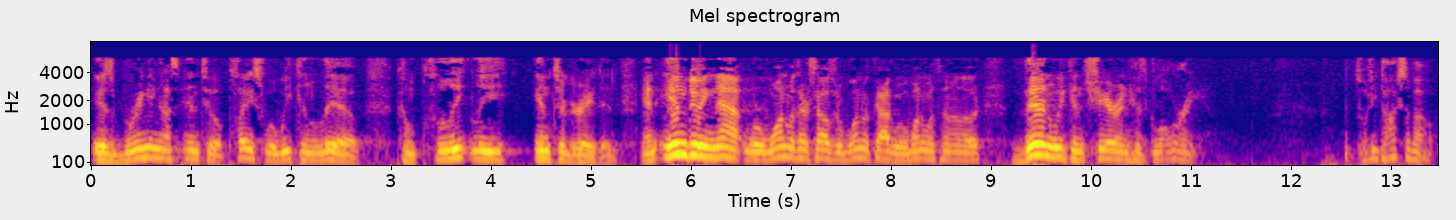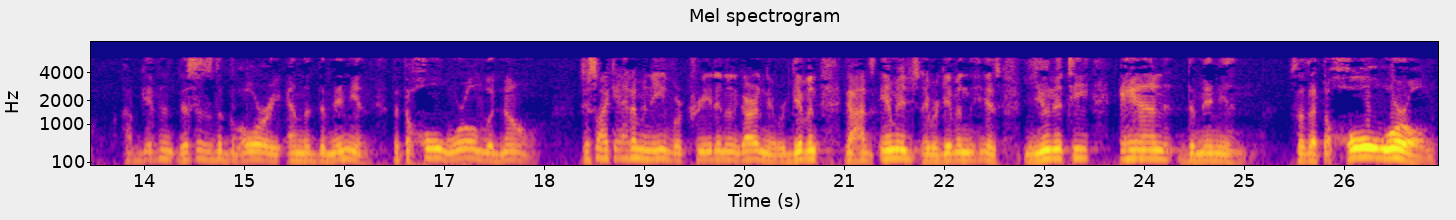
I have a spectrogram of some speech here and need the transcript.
is bringing us into a place where we can live completely integrated. And in doing that, we're one with ourselves, we're one with God, we're one with another. Then we can share in His glory. That's what He talks about. I've given, this is the glory and the dominion that the whole world would know. Just like Adam and Eve were created in the garden, they were given God's image, they were given His unity and dominion, so that the whole world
